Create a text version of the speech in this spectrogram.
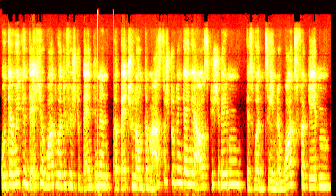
Und der Weekend Tech Award wurde für Studentinnen der Bachelor- und der Masterstudiengänge ausgeschrieben. Es wurden zehn Awards vergeben,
